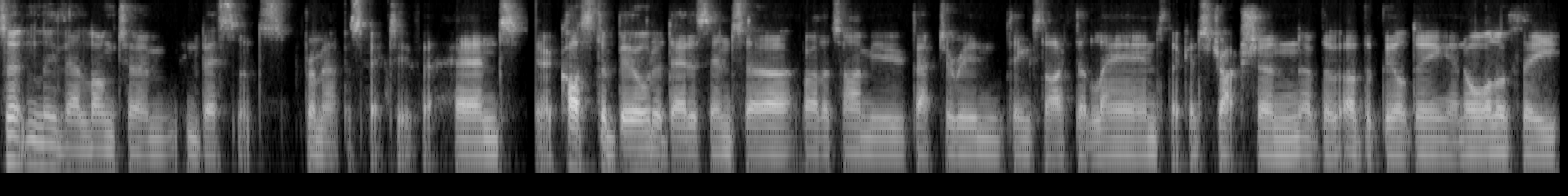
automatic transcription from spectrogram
Certainly they're long-term investments from our perspective. And you know, cost to build a data center by the time you factor in things like the land, the construction of the of the building, and all of the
